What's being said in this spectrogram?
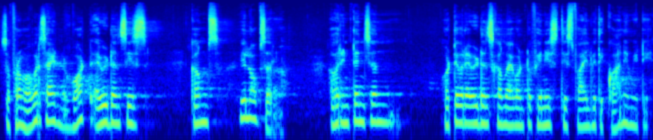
So, from our side, what evidence is comes, we'll observe. Our intention, whatever evidence come, I want to finish this file with equanimity.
